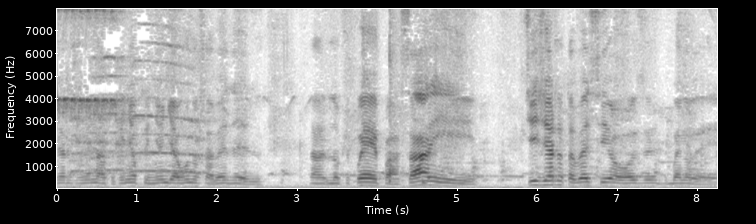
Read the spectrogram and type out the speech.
recibir una pequeña opinión ya uno saber del, la- lo que puede pasar y sí es cierto, tal vez sí o es bueno de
